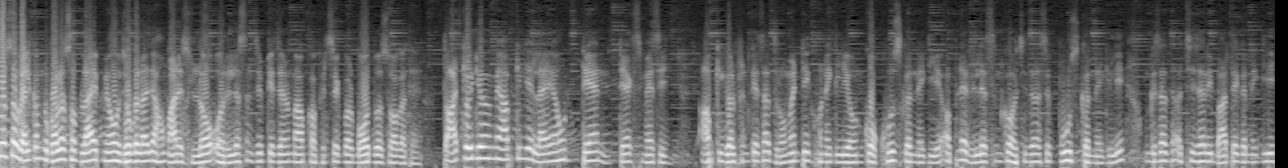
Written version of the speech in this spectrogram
दोस्तों welcome to colours of life में हूँ जोगल राजा, हमारे इस लॉ और रिलेशनशिप के चैनल में आपका फिर से एक बार बहुत बहुत स्वागत है। तो आज के वीडियो में मैं आपके लिए लाया हूँ टेन टेक्स्ट मैसेज आपकी गर्लफ्रेंड के साथ रोमांटिक होने के लिए, उनको खुश करने के लिए, अपने रिलेशन को अच्छी तरह से पूछ करने के लिए, उनके साथ अच्छी सारी बातें करने के लिए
